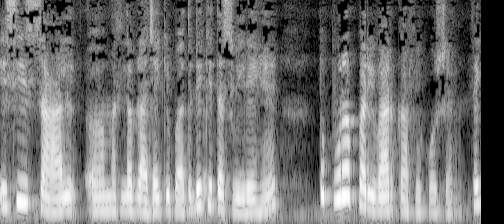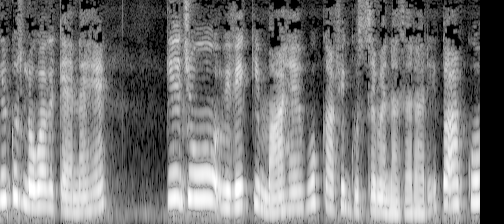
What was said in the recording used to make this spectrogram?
इसी साल आ, मतलब राजा की बर्थडे की तस्वीरें हैं तो पूरा परिवार काफ़ी खुश है। लेकिन कुछ लोगों का कहना है कि जो विवेक की माँ है वो काफ़ी गुस्से में नज़र आ रही है। तो आपको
